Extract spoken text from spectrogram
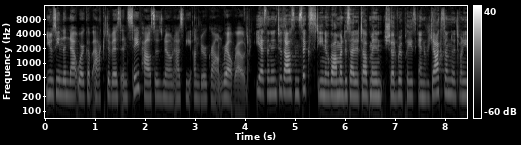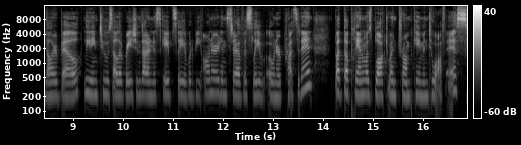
using the network of activists and safe houses known as the Underground Railroad. Yes, and in 2016, Obama decided Tubman should replace Andrew Jackson on the $20 bill, leading to celebrations at an escaped slave would be honored instead of a slave owner precedent. but the plan was blocked when Trump came into office.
